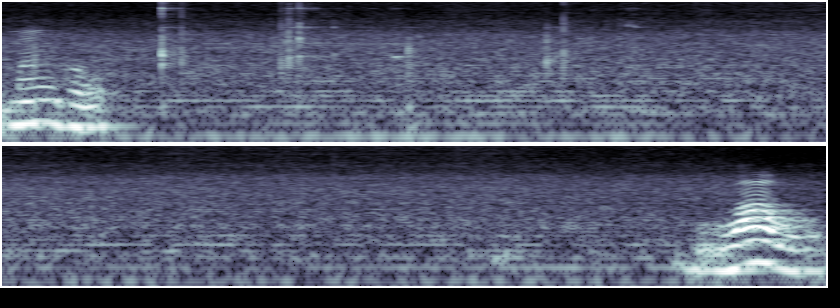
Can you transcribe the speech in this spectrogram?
mango. Wow!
